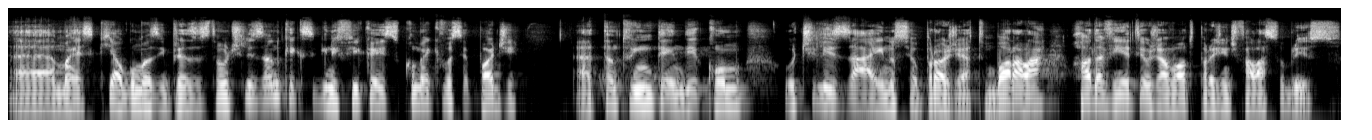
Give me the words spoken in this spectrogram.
É, mas que algumas empresas estão utilizando. O que, que significa isso? Como é que você pode é, tanto entender como utilizar aí no seu projeto? Bora lá, roda a vinheta e eu já volto para a gente falar sobre isso.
